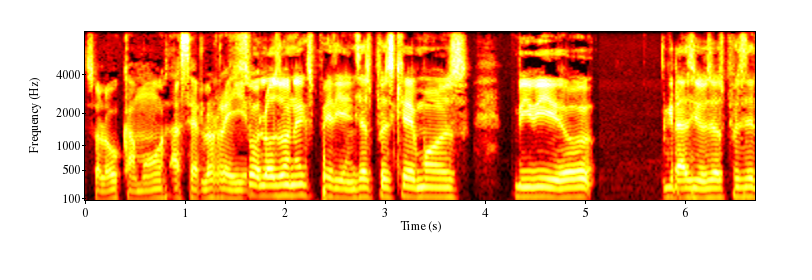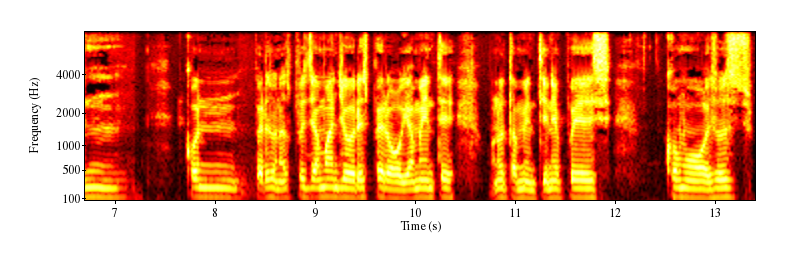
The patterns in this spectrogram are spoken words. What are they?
solo buscamos hacerlos reír. Solo son experiencias pues que hemos vivido graciosas pues en con personas pues ya mayores, pero obviamente uno también tiene pues como esos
